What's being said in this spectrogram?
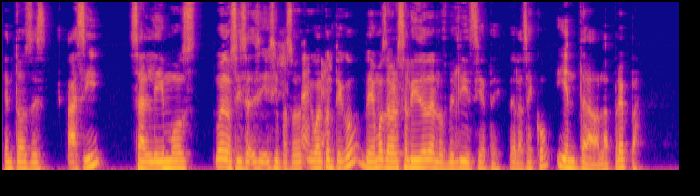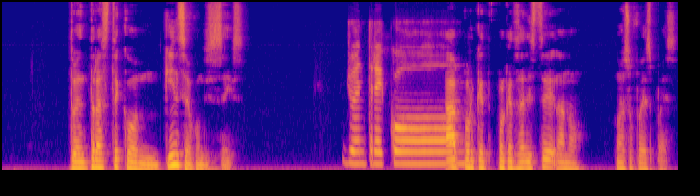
Entonces, así salimos, bueno, si, si, si pasó igual contigo, debemos de haber salido del 2017 de la seco y entrado a la prepa. ¿Tú entraste con 15 o con 16? Yo entré con... Ah, porque, porque te saliste. Ah, no. No, eso fue después.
